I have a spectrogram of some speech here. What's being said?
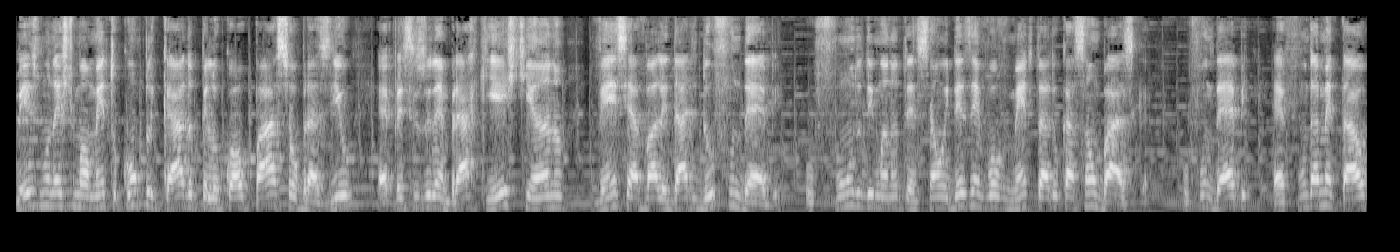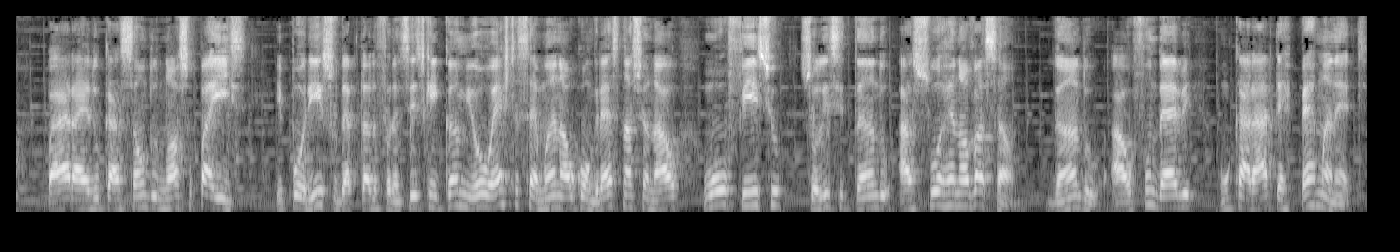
Mesmo neste momento complicado pelo qual passa o Brasil, é preciso lembrar que este ano vence a validade do Fundeb, o Fundo de Manutenção e Desenvolvimento da Educação Básica. O Fundeb é fundamental para a educação do nosso país e por isso o deputado Francisco encaminhou esta semana ao Congresso Nacional um ofício solicitando a sua renovação dando ao Fundeb um caráter permanente.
